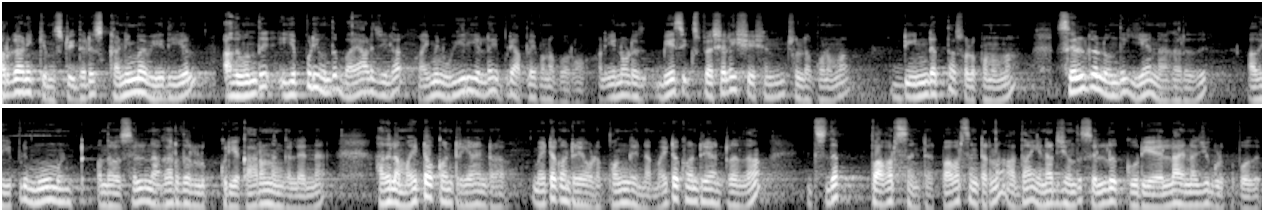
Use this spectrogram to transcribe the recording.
ஆர்கானிக் கெமிஸ்ட்ரி தட் இஸ் கனிம வேதியியல். அது வந்து எப்படி வந்து பயாலஜியில் ஐ மீன் உயிரியலில் எப்படி அப்ளை பண்ண போகிறோம் என்னோட பேசிக் ஸ்பெஷலைசேஷன் சொல்ல போனோம்னா இன்டெப்த்தாக சொல்ல போனோம்னா செல்கள் வந்து ஏன் நகருது? அது எப்படி மூமெண்ட் அந்த செல் நகர்தலுக்குரிய காரணங்கள் என்ன? அதில் மைட்டோகான்ட்ரியான்ற மைட்டோகான்ட்ரியாவோட பங்கு என்ன? மைட்டோகான்ட்ரியான்றது தான் it's the power centre power சென்டர்னால் அதுதான் எனர்ஜி வந்து செல்லுக்குரிய எல்லா எனர்ஜியும் கொடுக்க போகுது.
